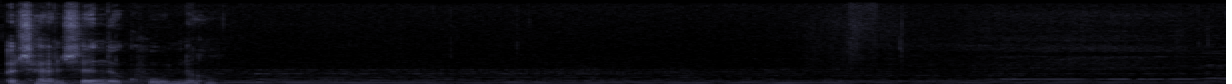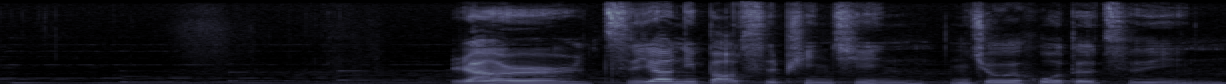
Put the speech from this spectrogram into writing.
而产生的苦恼。然而，只要你保持平静，你就会获得指引。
